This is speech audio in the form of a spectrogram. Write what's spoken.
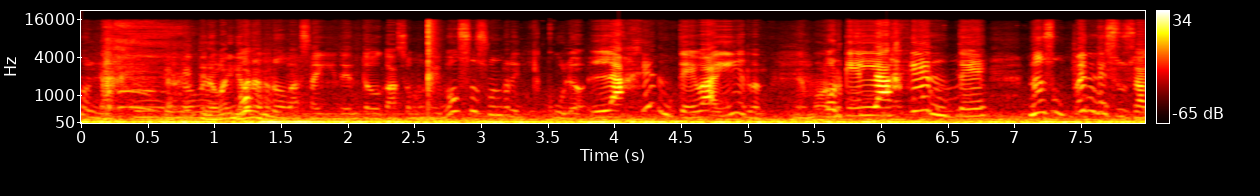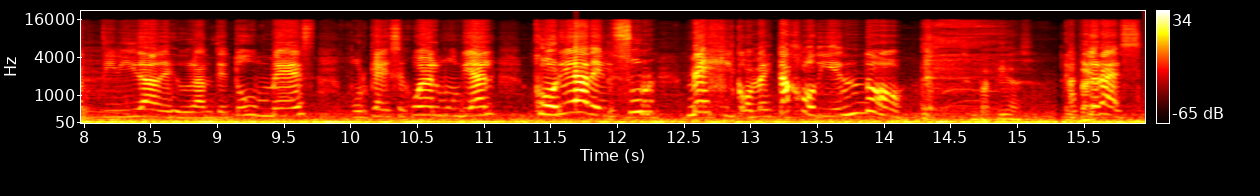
la gente, no, va a ir? Vos no vas a ir en todo caso, porque vos sos un ridículo. La gente va a ir. Porque la gente no suspende sus actividades durante todo un mes porque se juega el Mundial Corea del Sur, México. ¿Me está jodiendo? Son partidas. ¿A qué hora es?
